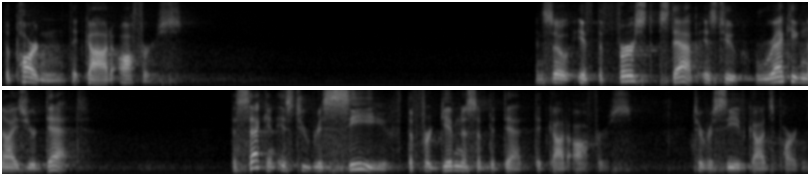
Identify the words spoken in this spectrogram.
the pardon that God offers. And so, if the first step is to recognize your debt, the second is to receive the forgiveness of the debt that God offers, to receive God's pardon.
